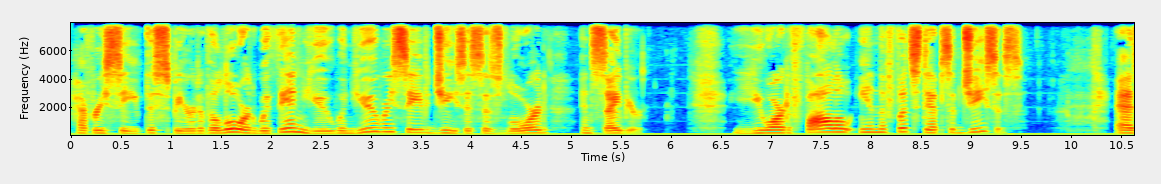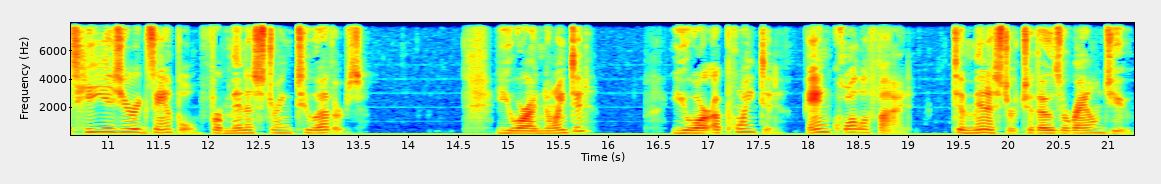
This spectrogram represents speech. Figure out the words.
have received the Spirit of the Lord within you when you received Jesus as Lord and Savior. You are to follow in the footsteps of Jesus, as He is your example for ministering to others. You are anointed, you are appointed and qualified to minister to those around you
